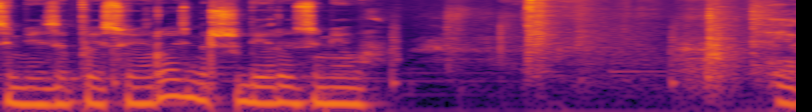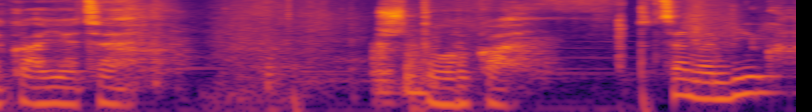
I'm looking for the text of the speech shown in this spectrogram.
Собі записую розмір, щоб я розумів, яка є ця шторка. Це на бік.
